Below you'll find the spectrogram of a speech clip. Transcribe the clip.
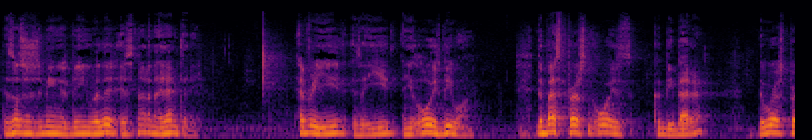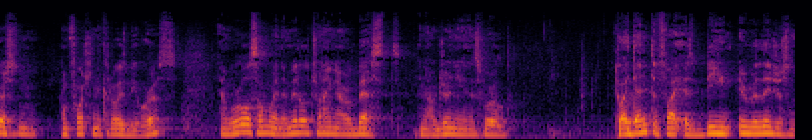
There's no such thing as being religious. It's not an identity. Every Yid is a Yid, and you'll always be one. The best person always could be better. The worst person, unfortunately, could always be worse. And we're all somewhere in the middle, trying our best in our journey in this world to identify as being irreligious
